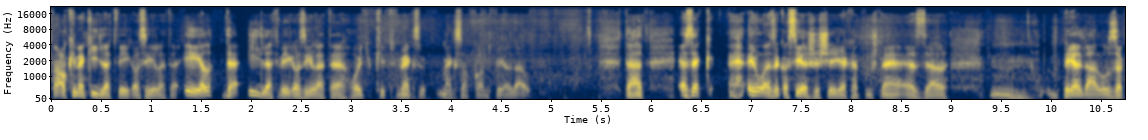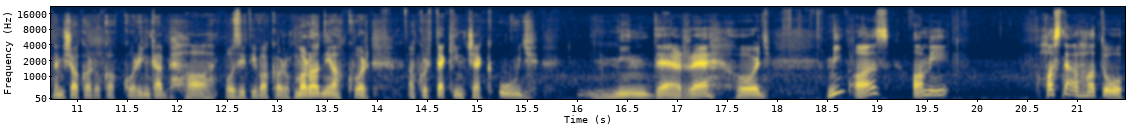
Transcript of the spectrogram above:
akinek így lett vége az élete. Él, de így lett vége az élete, hogy kit megzakant például. Tehát ezek, jó, ezek a szélsőségek, hát most ne ezzel mm, példálozzak, nem is akarok, akkor inkább, ha pozitív akarok maradni, akkor, akkor tekintsek úgy mindenre, hogy mi az, ami használható,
